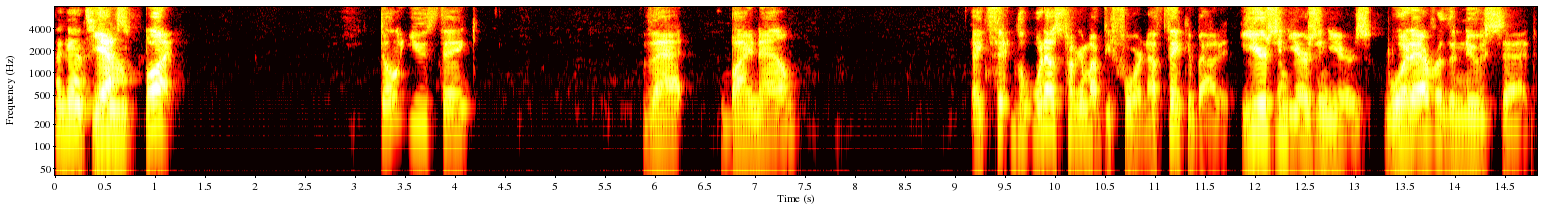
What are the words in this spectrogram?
against Yes, Trump. but don't you think that by now, like what I was talking about before. Now think about it. Years and years and years, whatever the news said,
